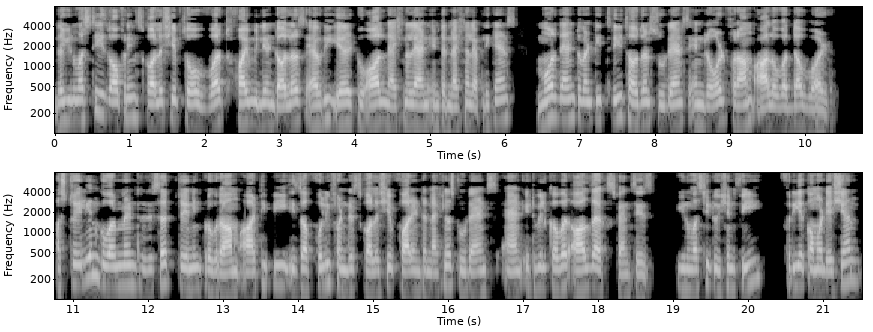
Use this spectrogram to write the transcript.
The university is offering scholarships of worth $5 million every year to all national and international applicants more than 23,000 students enrolled from all over the world. Australian Government Research Training Program RTP is a fully funded scholarship for international students and it will cover all the expenses. University tuition fee, free accommodation,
